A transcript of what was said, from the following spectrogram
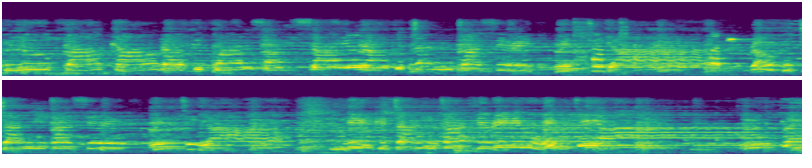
คือลูกฟ้าขาวเราคือความสดใสเราคือจันทศิริวิทยา เราคือจันทศิริวิทยา นี่คือจันทศิริวิทยา เรา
